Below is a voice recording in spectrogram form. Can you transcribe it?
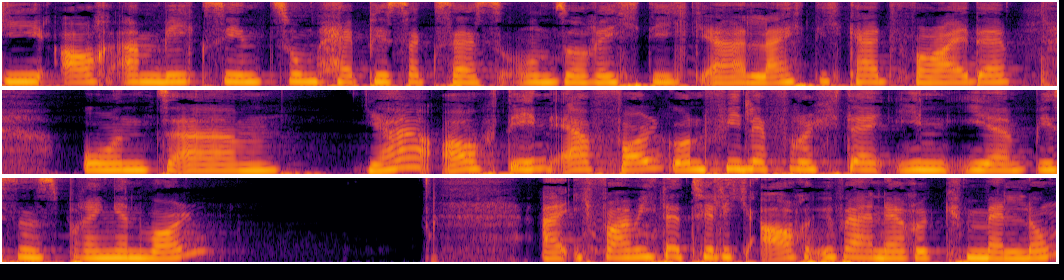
die auch am Weg sind zum Happy Success und so richtig äh, Leichtigkeit, Freude und ähm, ja auch den Erfolg und viele Früchte in ihr Business bringen wollen. Äh, ich freue mich natürlich auch über eine Rückmeldung,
